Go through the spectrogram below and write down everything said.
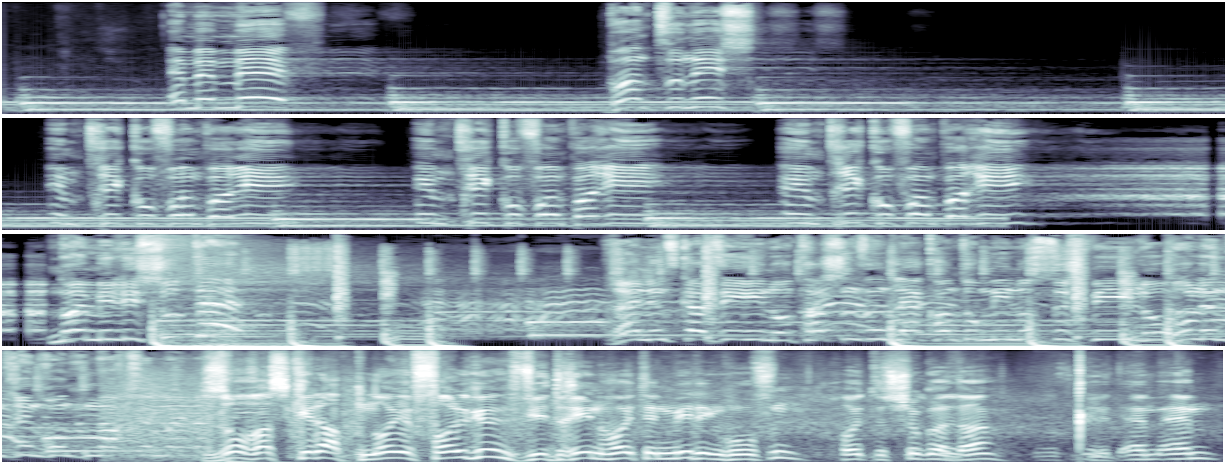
MMF, Bantu nicht. Im Trikot von Paris, im Trikot von Paris, im Trikot von Paris. 9 Milli Shooter. Rein ins Casino, Taschen sind leer, Konto minus das Spielo. Rollen drehen Runden nachts in meiner So, was geht ab? Neue Folge. Wir drehen heute in Medinghofen. Heute ist Sugar da mit MM.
